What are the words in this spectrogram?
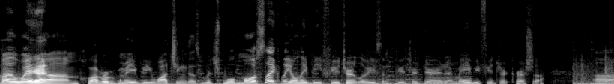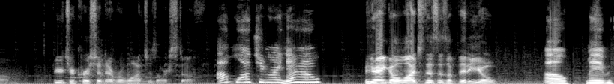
By the way, Okay. um, whoever may be watching this, which will most likely only be future Luis and future Jared and maybe future Krisha, um, Future Christian never watches our stuff. I'm watching right now. You ain't gonna watch this as a video. Oh, maybe.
